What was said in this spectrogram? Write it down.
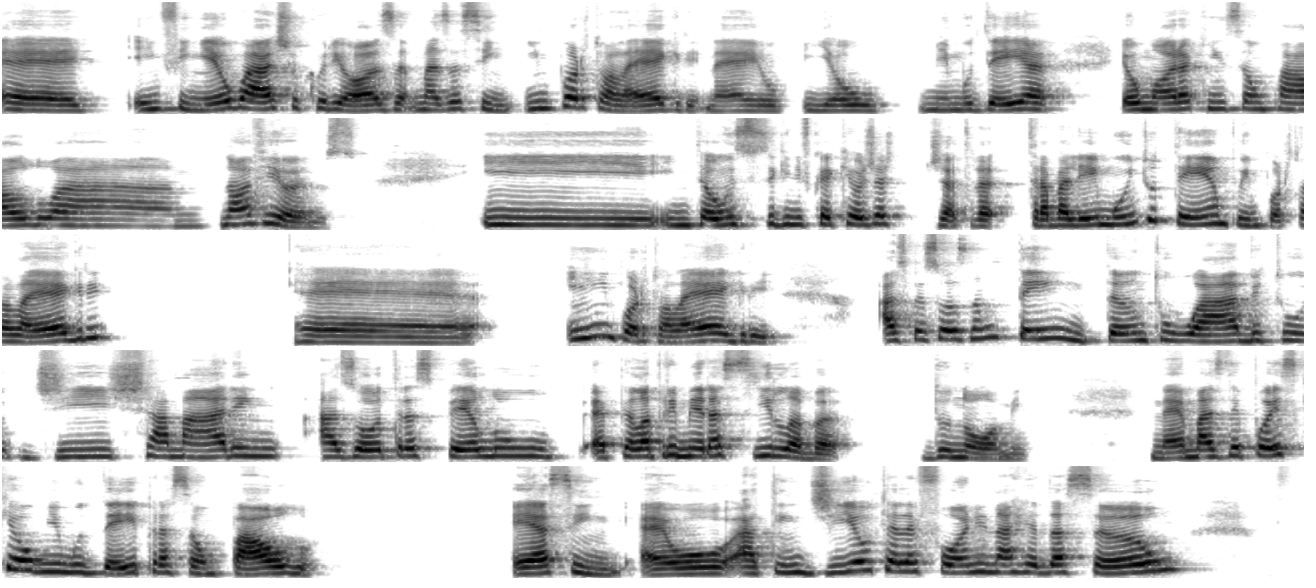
é, enfim, eu acho curiosa, mas assim, em Porto Alegre, né, eu, e eu me mudei, a, eu moro aqui em São Paulo há nove anos. E então isso significa que eu já, já tra trabalhei muito tempo em Porto Alegre. É, e em Porto Alegre, as pessoas não têm tanto o hábito de chamarem as outras pelo, é, pela primeira sílaba do nome, né? Mas depois que eu me mudei para São Paulo, é assim, é, eu atendia o telefone na redação,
